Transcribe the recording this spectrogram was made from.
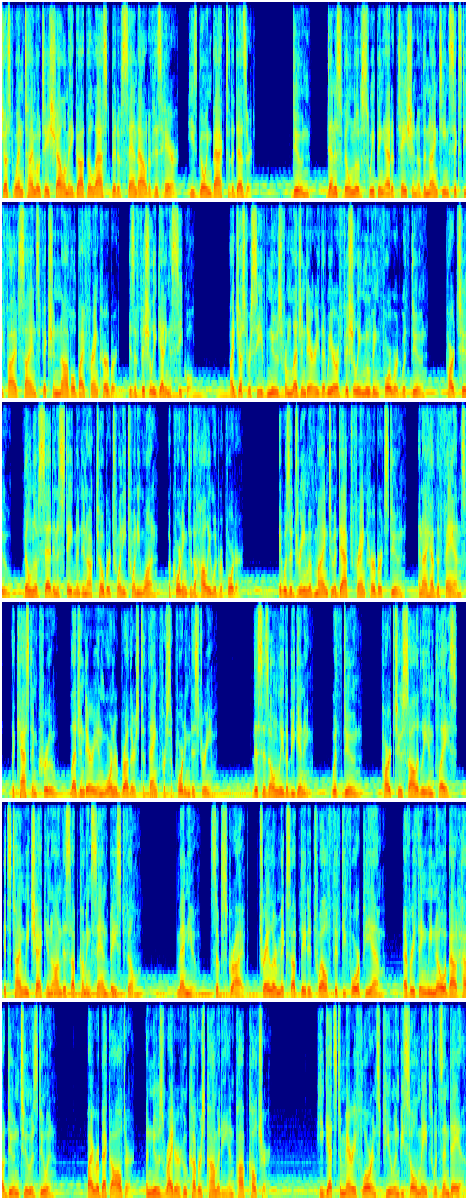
Just when Timothée Chalamet got the last bit of sand out of his hair, he's going back to the desert. Dune, Denis Villeneuve's sweeping adaptation of the 1965 science fiction novel by Frank Herbert, is officially getting a sequel. I just received news from Legendary that we are officially moving forward with Dune. Part 2, Villeneuve said in a statement in October 2021, according to The Hollywood Reporter. It was a dream of mine to adapt Frank Herbert's Dune, and I have the fans, the cast and crew, Legendary and Warner Brothers to thank for supporting this dream. This is only the beginning. With Dune, Part 2 solidly in place, it's time we check in on this upcoming sand-based film. Menu. Subscribe. Trailer mix updated 12.54 p.m. Everything we know about how Dune 2 is doing. By Rebecca Alter, a news writer who covers comedy and pop culture. He gets to marry Florence Pugh and be soulmates with Zendaya.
